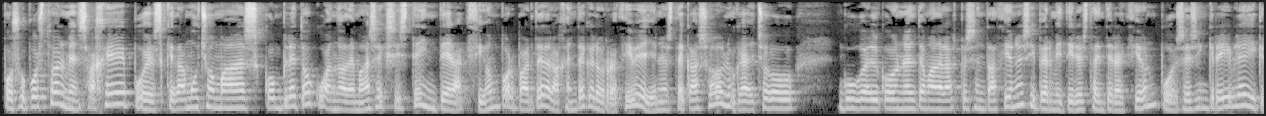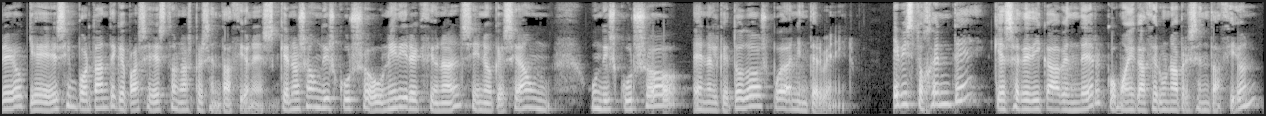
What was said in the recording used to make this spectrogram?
Por supuesto, el mensaje pues queda mucho más completo cuando además existe interacción por parte de la gente que lo recibe y en este caso lo que ha hecho Google con el tema de las presentaciones y permitir esta interacción, pues es increíble y creo que es importante que pase esto en las presentaciones, que no sea un discurso unidireccional, sino que sea un, un discurso en el que todos puedan intervenir. He visto gente que se dedica a vender cómo hay que hacer una presentación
